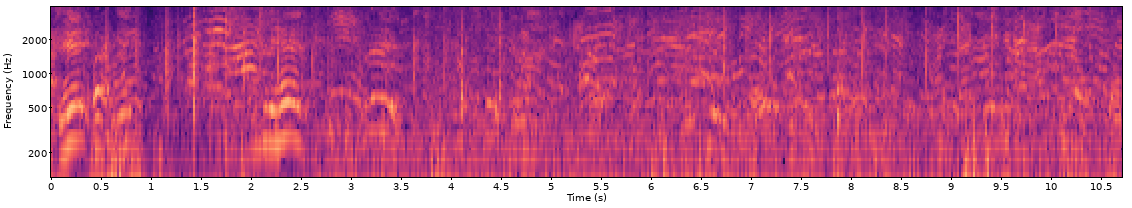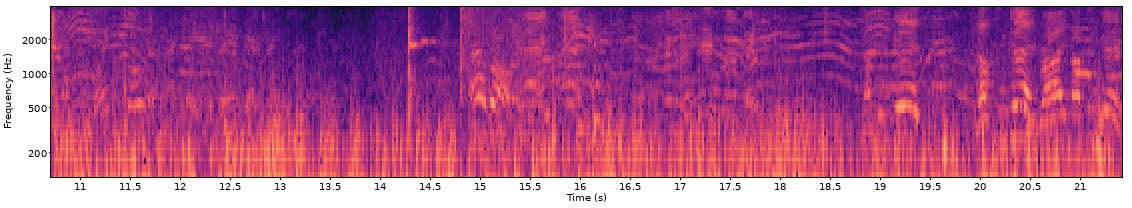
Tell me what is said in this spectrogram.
That's it. That's it. Into the head. Nothing good. Nothing good, right? Nothing good.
